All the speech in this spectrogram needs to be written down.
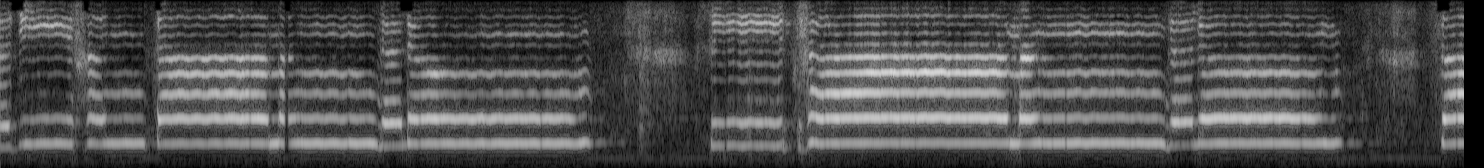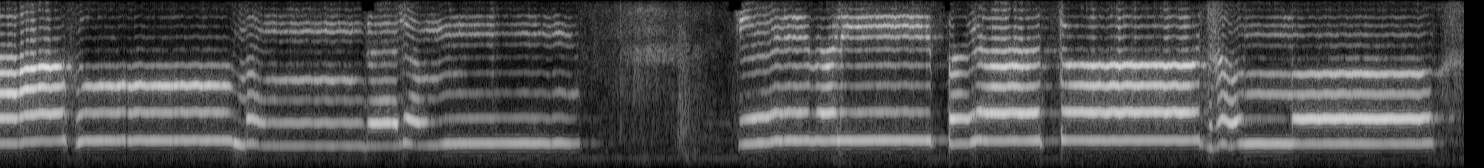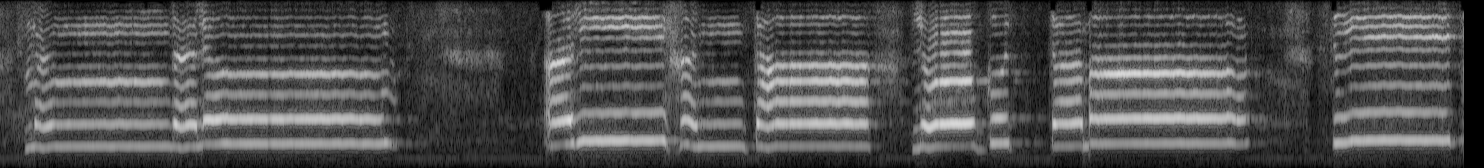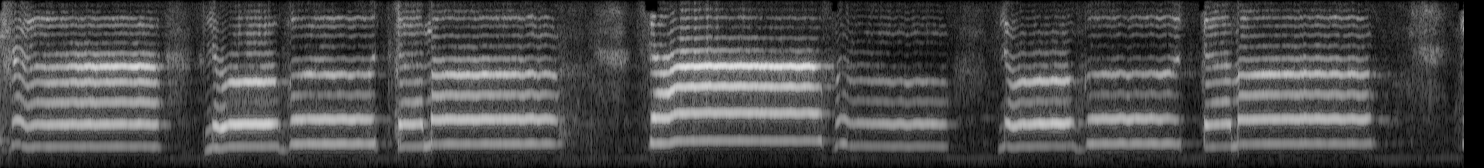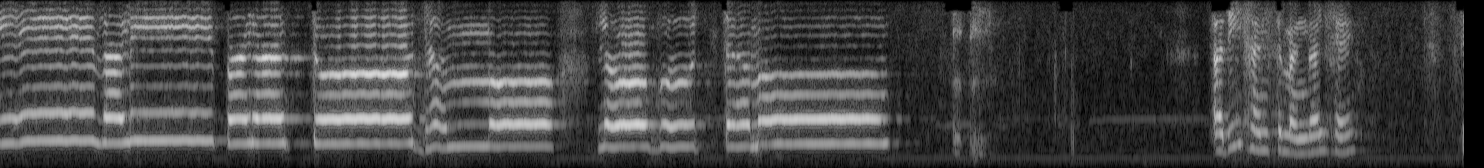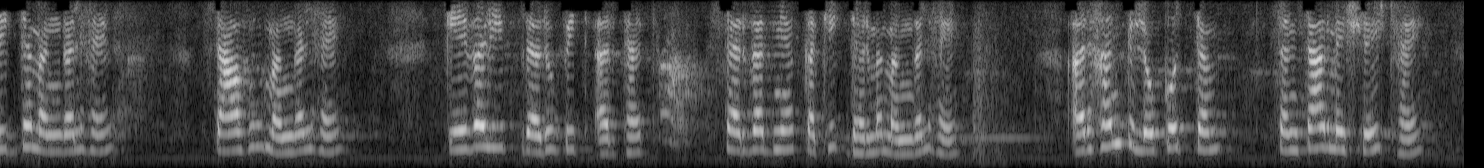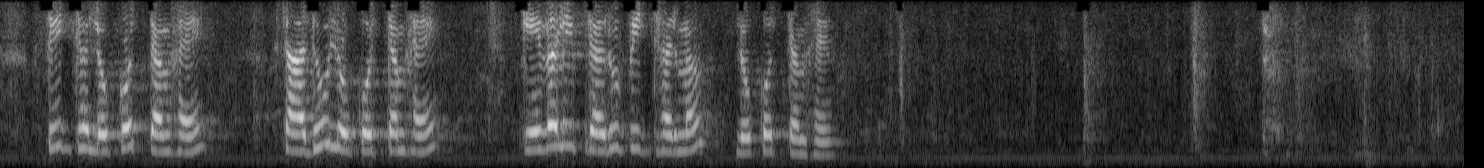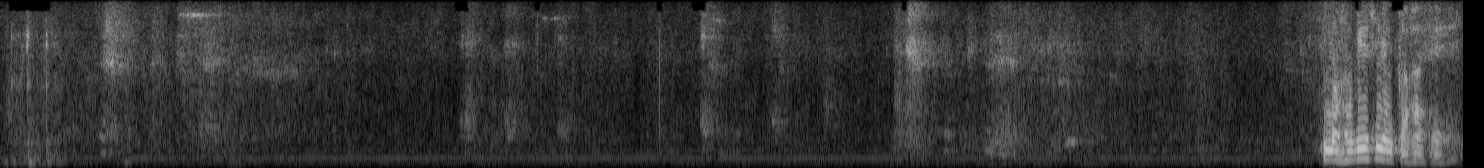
अरिहन्ता मङ्गलम् सिद्धा अरिहंत मंगल है, सिद्ध मंगल है, साहु मंगल है, केवली प्ररूपित अर्थात सर्वज्ञ कथित धर्म मंगल है। अरहंत लोकोत्तम संसार में श्रेष्ठ है, सिद्ध लोकोत्तम है, साधु लोकोत्तम है, केवली प्ररूपित धर्म लोकोत्तम है। महावीर ने कहा है,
